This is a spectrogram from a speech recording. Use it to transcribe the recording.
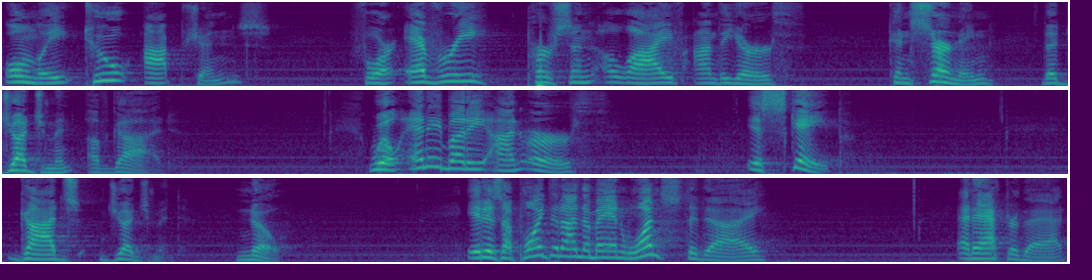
only two options for every person alive on the earth concerning the judgment of God. Will anybody on earth escape God's judgment? No. It is appointed unto man once to die, and after that,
